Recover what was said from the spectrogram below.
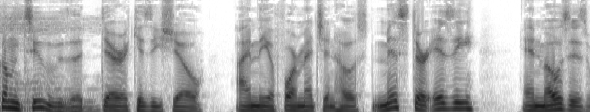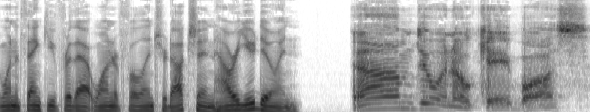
Welcome to the Derek Izzi Show. I'm the aforementioned host, Mr. Izzi. And Moses, want to thank you for that wonderful introduction. How are you doing? I'm doing okay, boss.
